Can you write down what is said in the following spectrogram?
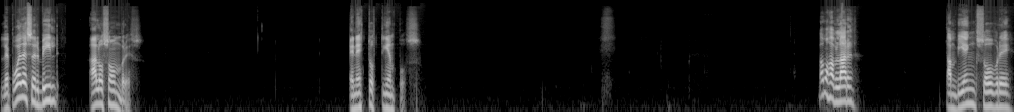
Le puede servir a los hombres en estos tiempos. Vamos a hablar también sobre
